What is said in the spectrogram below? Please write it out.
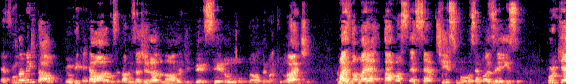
é fundamental. Eu vi que aquela hora você estava exagerando na hora de descer o, o demaquilante, mas não é. Tava, é certíssimo você fazer isso. Porque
